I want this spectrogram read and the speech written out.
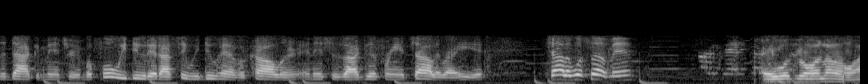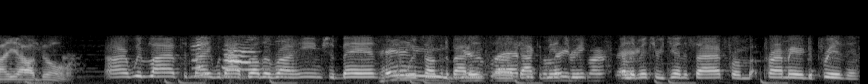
the documentary. And before we do that, I see we do have a caller, and this is our good friend Charlie right here. Charlie, what's up, man? Hey, what's going on? How y'all doing? All right, we're live tonight hey, with our brother Rahiem Shabazz, hey, and we're talking about his uh, documentary, Elementary Genocide from Primary to Prison.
